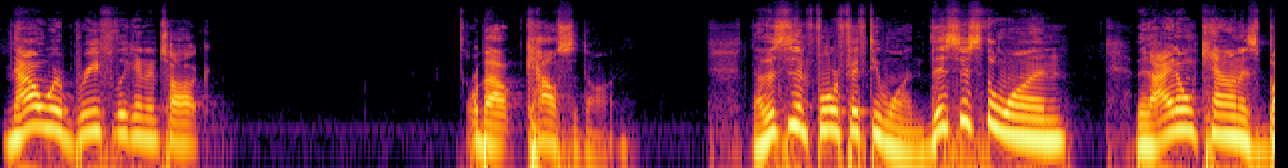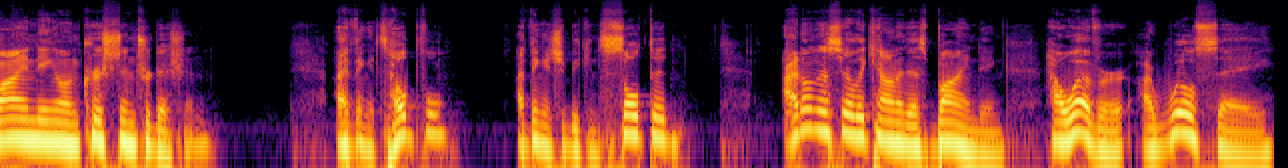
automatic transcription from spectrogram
Now we're briefly going to talk about Chalcedon. Now this is in 451. This is the one that I don't count as binding on Christian tradition. I think it's helpful. I think it should be consulted. I don't necessarily count it as binding. However, I will say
